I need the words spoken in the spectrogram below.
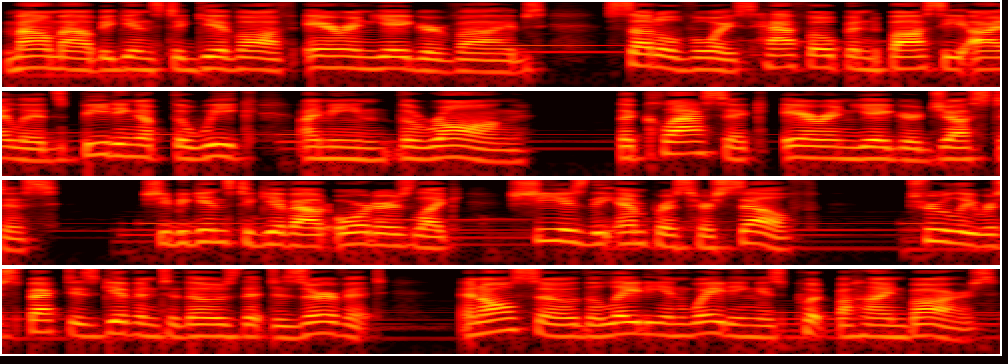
Mao Mao begins to give off Eren Yeager vibes, subtle voice, half-opened bossy eyelids, beating up the weak, I mean, the wrong. The classic Eren Yeager justice. She begins to give out orders like she is the Empress herself, Truly respect is given to those that deserve it, and also the lady in waiting is put behind bars.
